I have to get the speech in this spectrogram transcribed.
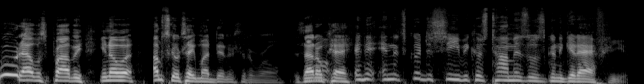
Whoo, that was probably. You know what? I'm just gonna take my dinner to the room. Is that Well, okay? And it- and it's good to see because Tom Izzo is going to get after you.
